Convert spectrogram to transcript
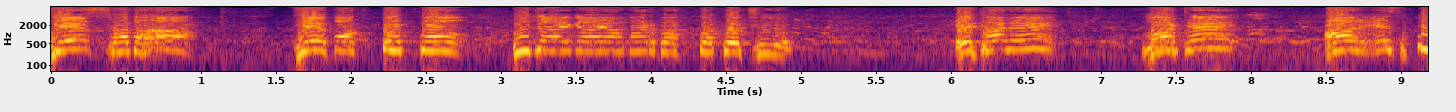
যে সভা, যে বক্তব্য দু জায়গায় আমার বক্তব্য ছিল। এখানে মাঠে আর এসপি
